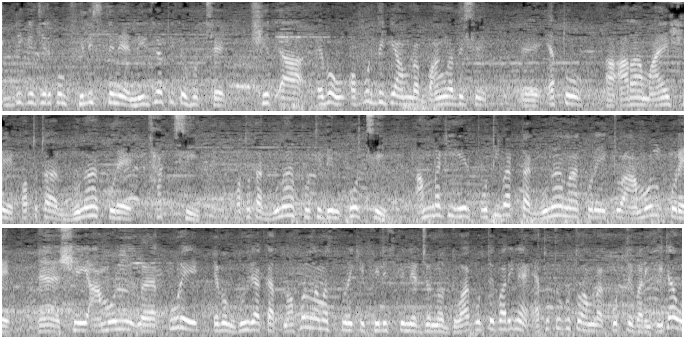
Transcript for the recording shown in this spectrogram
একদিকে যেরকম ফিলিস্তিনে নির্যাতিত হচ্ছে, সে এবং অপরদিকে আমরা বাংলাদেশে এত আরাম আয়েসে কতটা গুণা করে থাকছি, কতটা গুণা প্রতিদিন করছি, আমরা কি এর প্রতিবাদটা গুণা না করে একটু আমল করে সেই আমল করে এবং দুই রাকাত নফল নামাজ পড়ে কি ফিলিস্তিনের জন্য দোয়া করতে পারি না? এতটুকু তো আমরা করতে পারি। এটাও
